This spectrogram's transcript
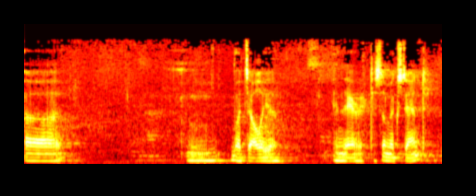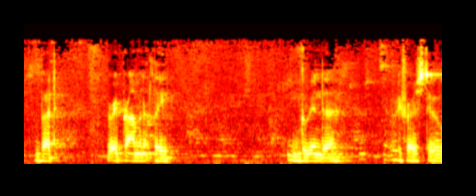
uh, Vatsalya in there to some extent, but very prominently Govinda refers to,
